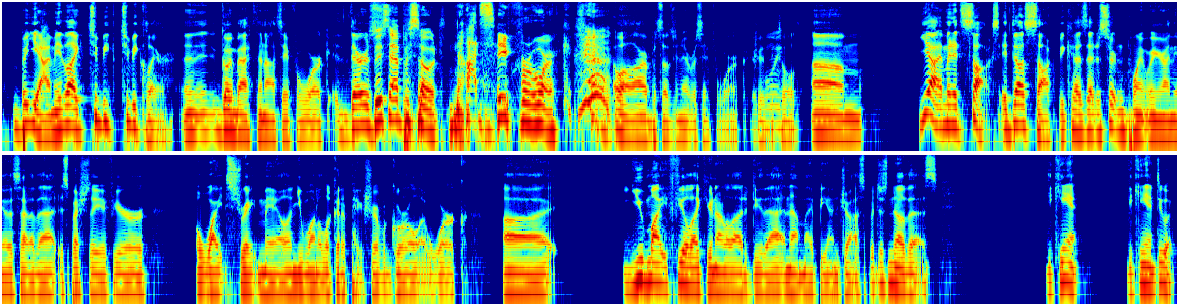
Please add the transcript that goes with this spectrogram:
but yeah, I mean, like to be to be clear, and going back to the not safe for work, there's This episode not safe for work. well, our episodes are never safe for work. truth be point. told, um, yeah, I mean, it sucks. It does suck because at a certain point when you're on the other side of that, especially if you're a white straight male and you want to look at a picture of a girl at work, uh, you might feel like you're not allowed to do that, and that might be unjust. But just know this: you can't, you can't do it.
